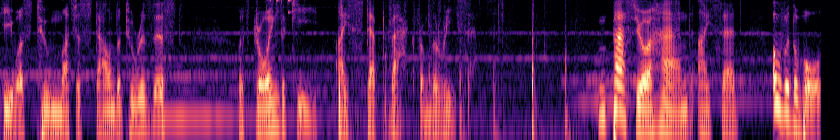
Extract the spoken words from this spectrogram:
He was too much astounded to resist. Withdrawing the key, I stepped back from the recess. Pass your hand, I said, over the wall.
